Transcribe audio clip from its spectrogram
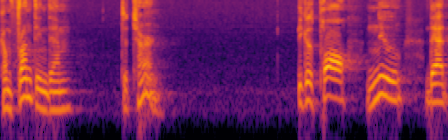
confronting them to turn. Because Paul knew that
